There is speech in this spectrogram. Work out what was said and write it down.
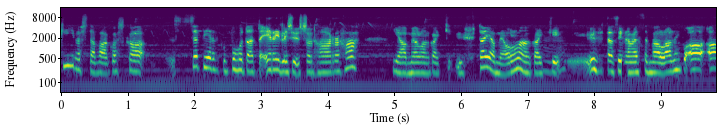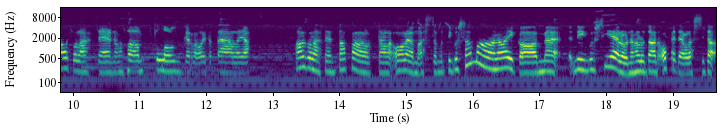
kiinnostavaa, koska sä tiedät, kun puhutaan, että erillisyys on harha, ja me ollaan kaikki yhtä ja me ollaan kaikki mm. yhtä siinä mielessä. Me ollaan niin al- alkulähteen, me ollaan lonkeroita täällä ja alkulähteen tapa on täällä olemassa, mutta niin samaan aikaan me niin sieluna halutaan opetella sitä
